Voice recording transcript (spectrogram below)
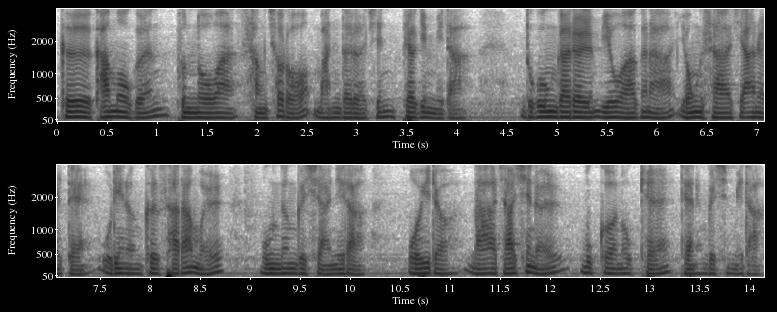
그 감옥은 분노와 상처로 만들어진 벽입니다. 누군가를 미워하거나 용서하지 않을 때 우리는 그 사람을 묶는 것이 아니라 오히려 나 자신을 묶어 놓게 되는 것입니다.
